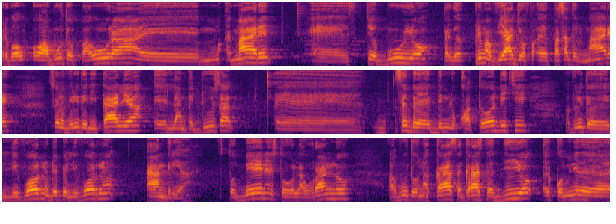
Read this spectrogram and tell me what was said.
perché ho, ho avuto paura, eh, mare, eh, c'è buio, perché primo viaggio eh, passato il mare, sono venuto in Italia, eh, Lampedusa, eh, sempre nel 2014, ho venuto a Livorno, dopo Livorno, Andria. Sto bene, sto lavorando, ho avuto una casa, grazie a Dio, e comunità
